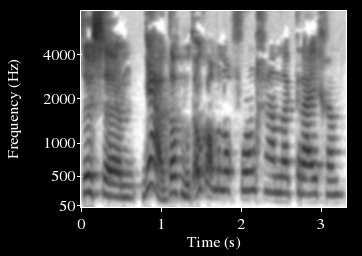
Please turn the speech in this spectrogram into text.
Dus um, ja, dat moet ook allemaal nog vorm gaan uh, krijgen.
